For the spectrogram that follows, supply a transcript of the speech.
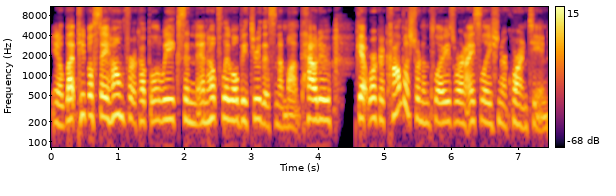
you know let people stay home for a couple of weeks and and hopefully we'll be through this this in a month, how to get work accomplished when employees were in isolation or quarantine.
